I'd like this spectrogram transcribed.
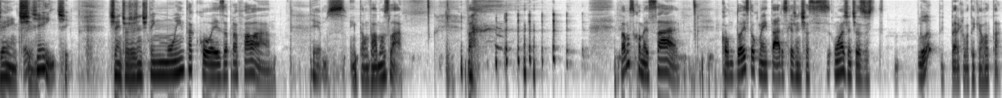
gente. Oi, gente. Gente, hoje a gente tem muita coisa pra falar. Temos. Então vamos lá. Va- vamos começar com dois documentários que a gente assistiu. Um a gente assistiu. Espera que eu vou ter que arrotar.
